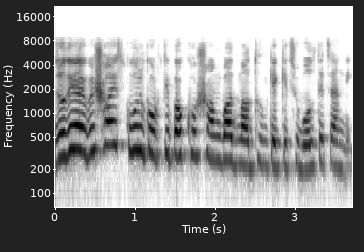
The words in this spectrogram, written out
যদিও এ বিষয়ে স্কুল কর্তৃপক্ষ সংবাদ মাধ্যমকে কিছু বলতে চাননি।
